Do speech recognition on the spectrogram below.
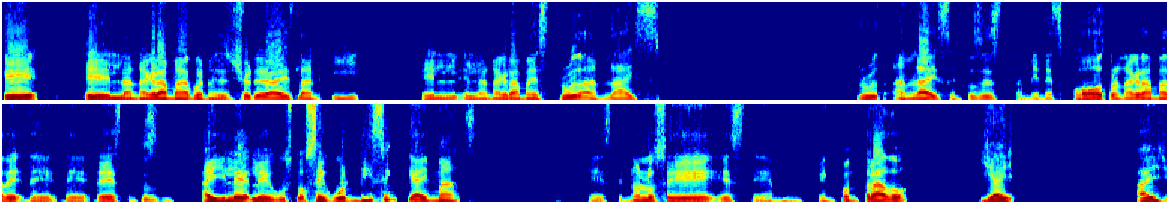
que el anagrama, bueno, es Shutter Island y el, el anagrama es Truth and Lies. Truth and Lies. Entonces, también es otro anagrama de, de, de, de esto. Entonces, ahí le, le, gustó. Según dicen que hay más, este, no los he este, encontrado. Y hay, hay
